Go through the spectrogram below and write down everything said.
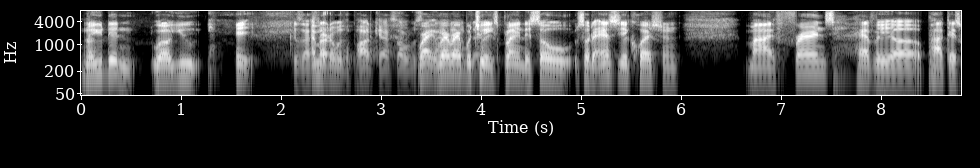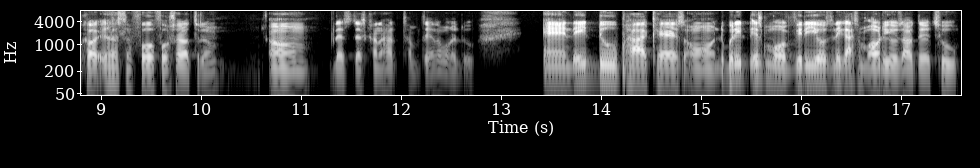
No, you didn't. Well, you because I mean- started with a podcast, all of a right, right, right. But you explained it. So, so to answer your question, my friends have a uh, podcast called It Hustling Four Shout out to them. Um, that's that's kind of how the type of things I want to do. And they do podcasts on, but it, it's more videos, and they got some audios out there too.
